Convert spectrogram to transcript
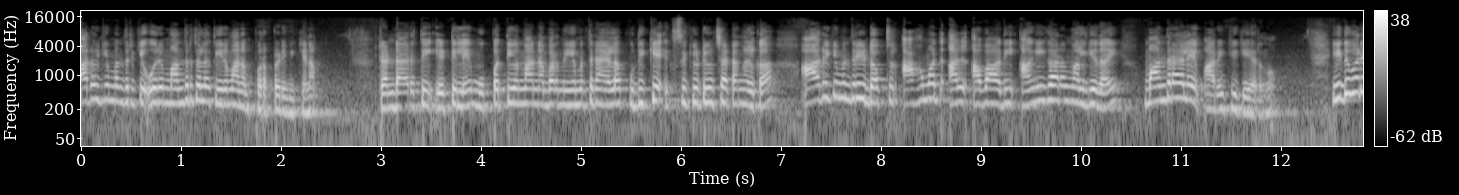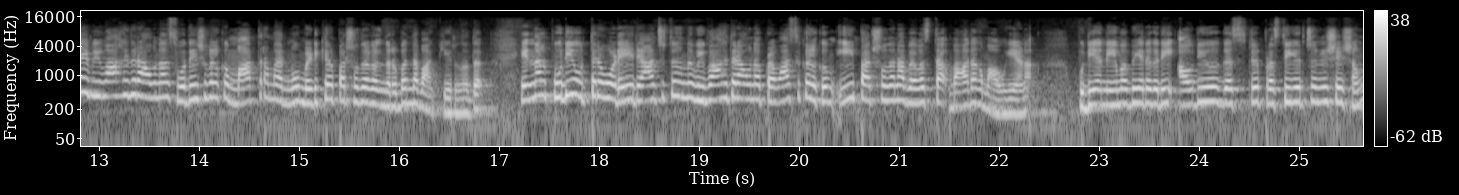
ആരോഗ്യമന്ത്രിക്ക് ഒരു മന്ത്രിതല തീരുമാനം പുറപ്പെടുവിക്കണം. രണ്ടായിരത്തി എട്ടിലെ മുപ്പത്തിയൊന്നാം നമ്പർ നിയമത്തിനായുള്ള പുതുക്കിയ എക്സിക്യൂട്ടീവ് ചട്ടങ്ങൾക്ക് ആരോഗ്യമന്ത്രി ഡോക്ടർ അഹമ്മദ് അൽ അവാദി അംഗീകാരം നൽകിയതായി മന്ത്രാലയം അറിയിക്കുകയായിരുന്നു. ഇതുവരെ വിവാഹിതരാവുന്ന സ്വദേശികൾക്ക് മാത്രമായിരുന്നു മെഡിക്കൽ പരിശോധനകൾ നിർബന്ധമാക്കിയിരുന്നത്. എന്നാൽ പുതിയ ഉത്തരവോടെ രാജ്യത്തു നിന്ന് വിവാഹിതരാവുന്ന പ്രവാസികൾക്കും ഈ പരിശോധനാ വ്യവസ്ഥ ബാധകമാവുകയാണ്. പുതിയ നിയമ ഭേദഗതി ഔദ്യോഗിക ഗസറ്റിൽ പ്രസിദ്ധീകരിച്ചതിനു ശേഷം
